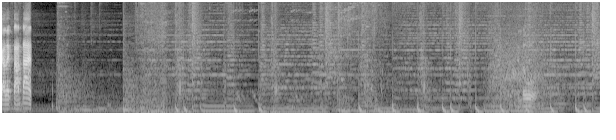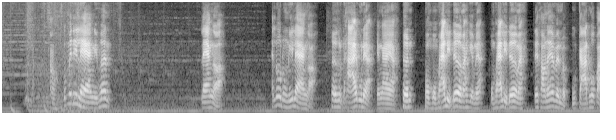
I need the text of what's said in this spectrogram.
กาแล็กตัสได้เฮลโลเอ้าก็ไม่ได้แรงนี่เพื่อน แรงเหรอ เฮลโลตรงนี้แรงเหรอเธอสุดท้ายกูเนี่ยยังไงอะเธอผมผมแพ้ลีดเดอร์ไหมเกมเนี้ยผมแพ้ลีดเดอร์ไหมได้เขาเน่าจะเป็นแบบกูการดทั่วไป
